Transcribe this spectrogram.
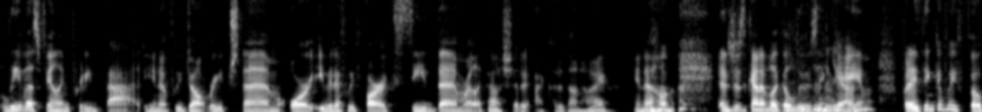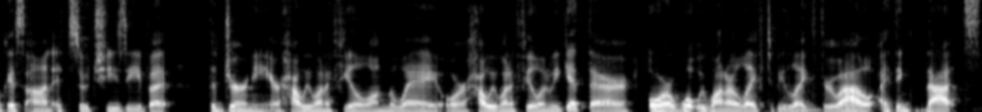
leave us feeling pretty bad. You know, if we don't reach them or even if we far exceed them, we're like, oh, should I could have gone higher you know? it's just kind of like a losing yeah. game. But I think if we focus on it's so cheesy, but the journey or how we want to feel along the way or how we want to feel when we get there or what we want our life to be mm-hmm. like throughout, I think that's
